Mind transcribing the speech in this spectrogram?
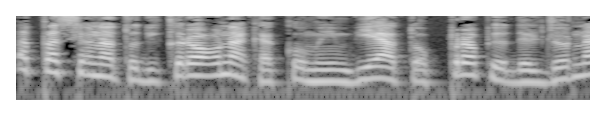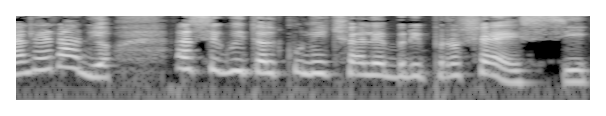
Appassionato di cronaca, come inviato proprio del giornale radio, ha seguito alcuni celebri processi.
